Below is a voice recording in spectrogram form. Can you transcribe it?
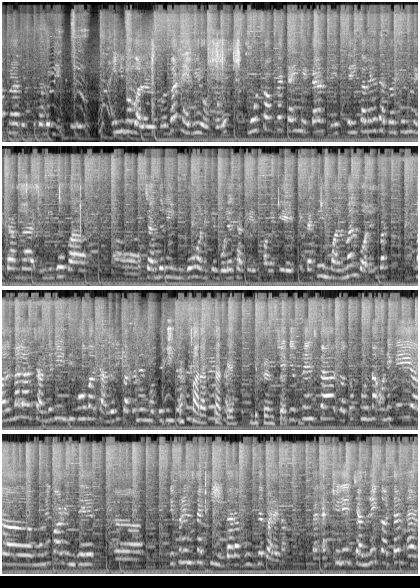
আপনারা দেখতে পাবেন ইন্ডিগো কালারের উপর বা নেভির উপরে। মোস্ট অফ দ্য টাইম এটার বেস এই কালারে থাকার জন্য এটা আমরা ইন্ডিগো বা চান্দেরি ইন্ডিগো অনেকে বলে থাকেন অনেকে এটাকে মলমল বলেন বাট মলমল আর চান্দেরি ইন্ডিগো বা চান্দেরি কটনের মধ্যে কিন্তু ফারাক থাকে ডিফারেন্স সেই ডিফারেন্সটা যতক্ষণ না অনেকেই আহ, মনে করেন যে ডিফারেন্সটা কি তারা বুঝতে পারে না। অ্যাকচুয়ালি চান্দ্রি কটন আর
